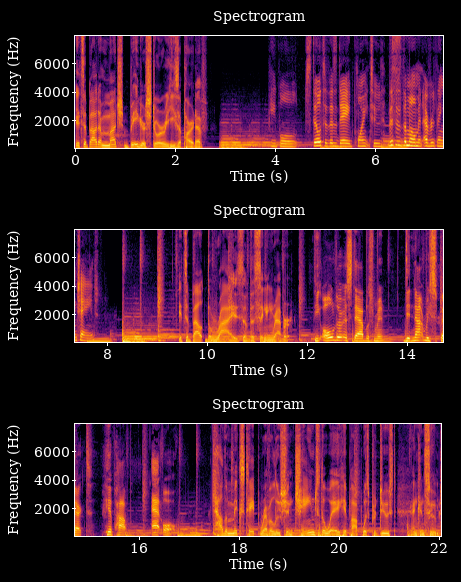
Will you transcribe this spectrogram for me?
It's about a much bigger story he's a part of. People still to this day point to this is the moment everything changed. It's about the rise of the singing rapper. The older establishment did not respect hip hop at all. How the mixtape revolution changed the way hip hop was produced and consumed.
